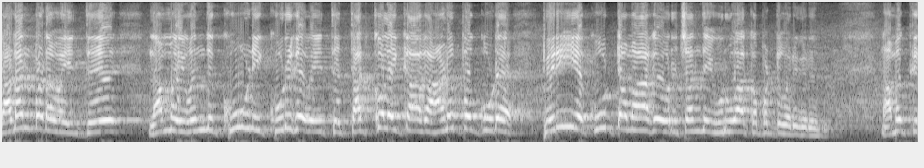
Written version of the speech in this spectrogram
கடன்பட வைத்து நம்மை வந்து கூணி குறுக வைத்து தற்கொலைக்காக அனுப்பக்கூட பெரிய கூட்டமாக ஒரு சந்தை உருவாக்கப்பட்டு வருகிறது. நமக்கு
